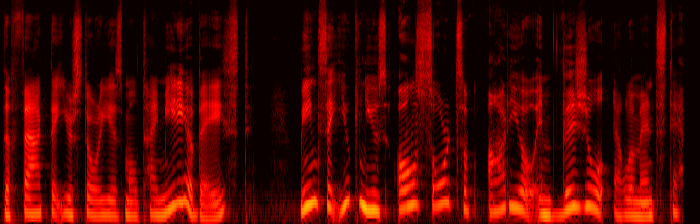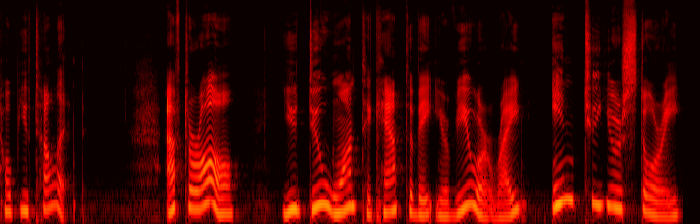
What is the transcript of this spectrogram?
the fact that your story is multimedia based means that you can use all sorts of audio and visual elements to help you tell it. After all, you do want to captivate your viewer, right, into your story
